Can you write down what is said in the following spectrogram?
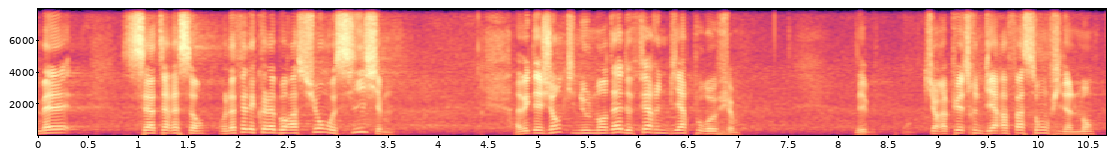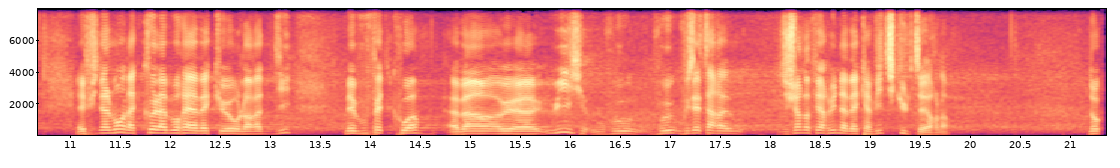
mais c'est intéressant. On a fait des collaborations aussi avec des gens qui nous demandaient de faire une bière pour eux. qui aurait pu être une bière à façon finalement. Et finalement, on a collaboré avec eux. On leur a dit Mais vous faites quoi? Eh ben, euh, Oui, vous, êtes. je viens d'en faire une avec un viticulteur là. Donc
